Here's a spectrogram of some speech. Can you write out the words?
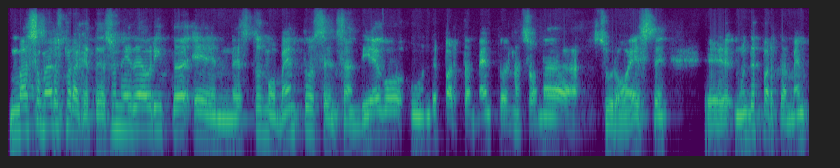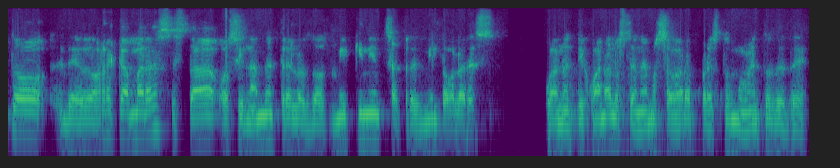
Más o menos para que te des una idea ahorita, en estos momentos en San Diego, un departamento en la zona suroeste, eh, un departamento de dos recámaras está oscilando entre los 2.500 a 3.000 dólares, cuando en Tijuana los tenemos ahora por estos momentos desde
